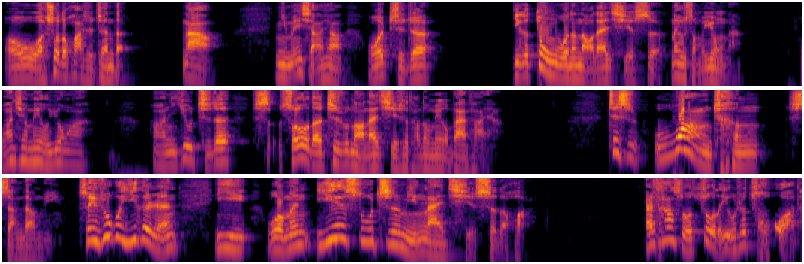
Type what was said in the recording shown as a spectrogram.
哦，我说的话是真的。”那你们想想，我指着一个动物的脑袋起誓，那有什么用呢？完全没有用啊！啊，你就指着所所有的蜘蛛脑袋起誓，他都没有办法呀。这是妄称神的名。所以，如果一个人以我们耶稣之名来启示的话，而他所做的又是错的，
